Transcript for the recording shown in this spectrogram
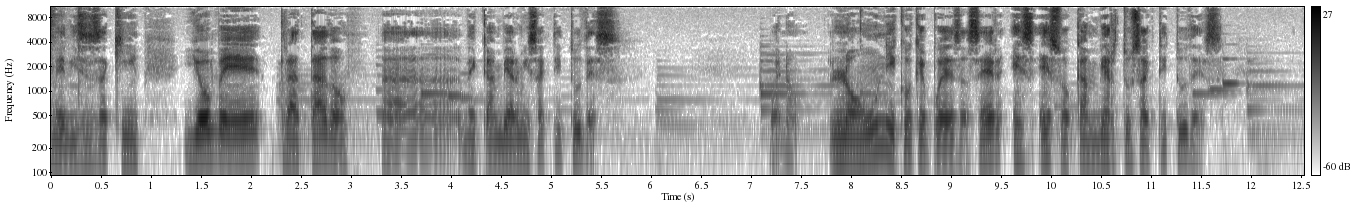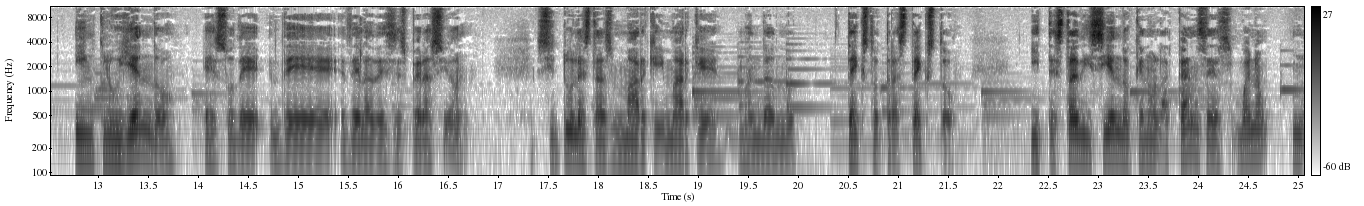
Me dices aquí, yo me he tratado ah, de cambiar mis actitudes. Bueno, lo único que puedes hacer es eso, cambiar tus actitudes. incluyendo eso de, de, de la desesperación. Si tú le estás marque y marque, mandando texto tras texto, y te está diciendo que no la canses, bueno, mm,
